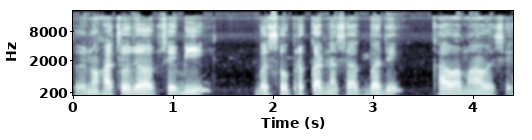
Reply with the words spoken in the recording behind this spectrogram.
તો એનો સાચો જવાબ છે બી બસો પ્રકારના શાકભાજી ખાવામાં આવે છે.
